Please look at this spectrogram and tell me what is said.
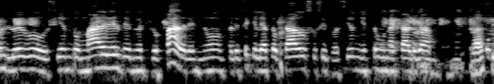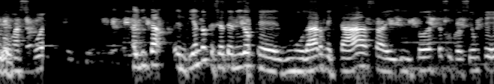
pues luego siendo madres de nuestros padres, ¿no? Parece que le ha tocado su situación y esto es una carga un poco más fuerte. Albita, entiendo que se ha tenido que mudar de casa y, toda esta situación que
